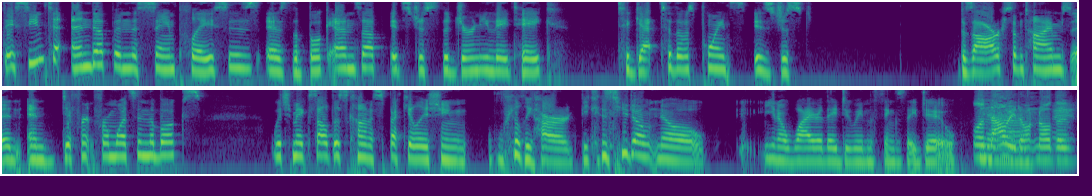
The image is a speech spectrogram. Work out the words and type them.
they seem to end up in the same places as the book ends up. It's just the journey they take to get to those points is just bizarre sometimes and, and different from what's in the books, which makes all this kind of speculation really hard because you don't know you know why are they doing the things they do Well, now we don't know the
